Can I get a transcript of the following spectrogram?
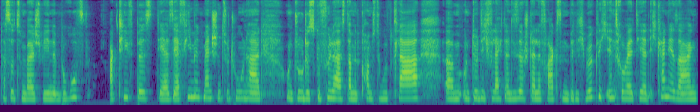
dass du zum Beispiel einen Beruf aktiv bist, der sehr viel mit Menschen zu tun hat und du das Gefühl hast, damit kommst du gut klar ähm, und du dich vielleicht an dieser Stelle fragst, hm, bin ich wirklich introvertiert? Ich kann dir sagen,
